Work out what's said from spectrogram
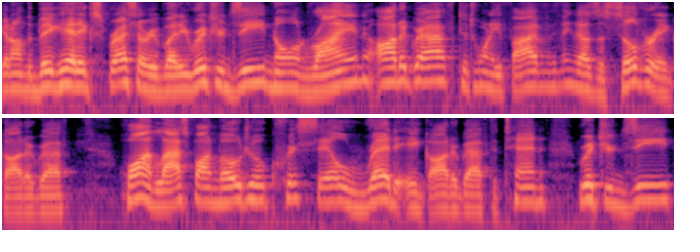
Get on the Big Hit Express, everybody. Richard Z, Nolan Ryan autograph to 25. I think that was a silver ink autograph. Juan, Last Bond Mojo, Chris Sale, red ink autograph to 10. Richard Z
